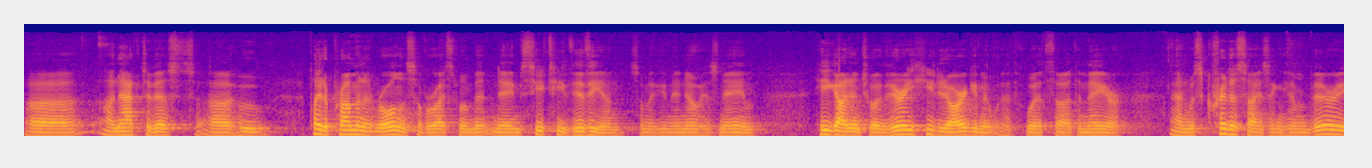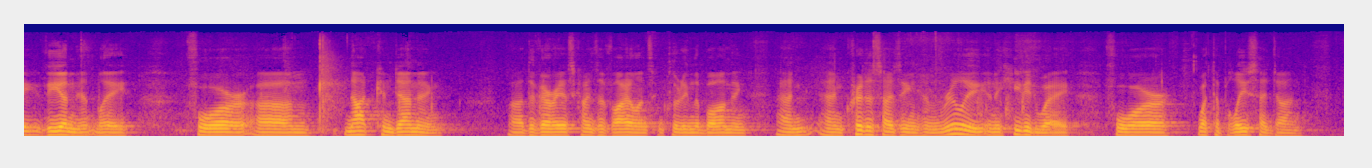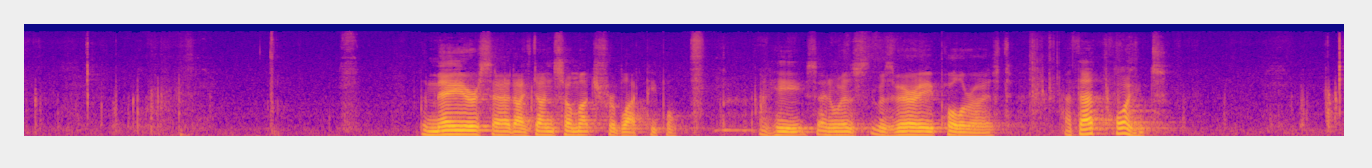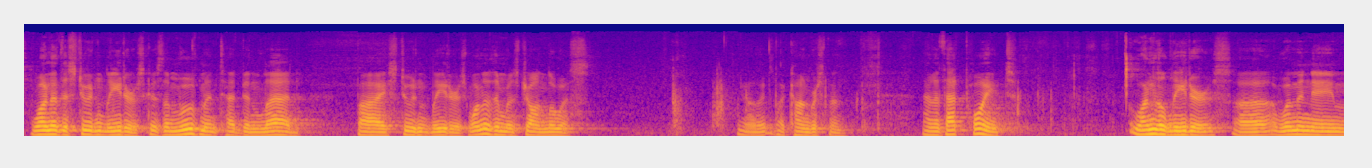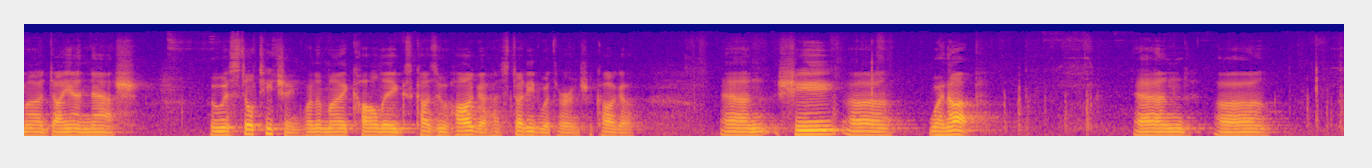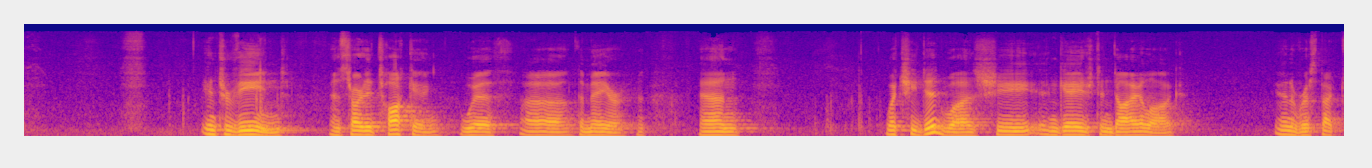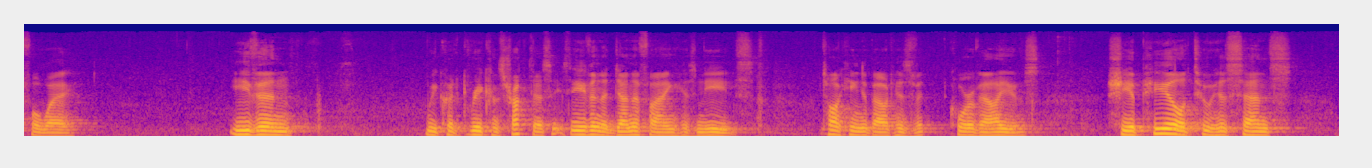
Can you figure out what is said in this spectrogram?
uh, an activist uh, who played a prominent role in the civil rights movement named C.T. Vivian, some of you may know his name, he got into a very heated argument with, with uh, the mayor and was criticizing him very vehemently for um, not condemning uh, the various kinds of violence, including the bombing, and, and criticizing him really in a heated way for what the police had done. The mayor said, I've done so much for black people. And he said it was, was very polarized. At that point, one of the student leaders, because the movement had been led by student leaders, one of them was John Lewis, you know, the, the congressman. And at that point, one of the leaders, uh, a woman named uh, Diane Nash, who is still teaching, one of my colleagues, Kazu Haga, has studied with her in Chicago. And she uh, went up and uh, intervened and started talking with uh, the mayor. And what she did was she engaged in dialogue in a respectful way. Even, we could reconstruct this, even identifying his needs, talking about his core values. She appealed to his sense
